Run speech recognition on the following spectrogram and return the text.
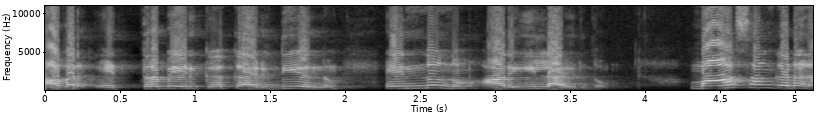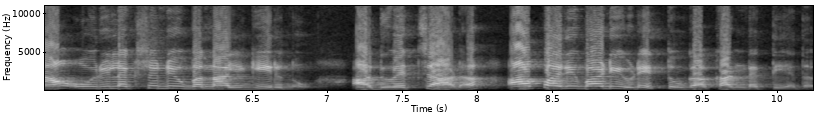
അവർ എത്ര പേർക്ക് കരുതിയെന്നും എന്നൊന്നും അറിയില്ലായിരുന്നു. മാ സംഘടന ഒരു ലക്ഷം രൂപ നൽകിയിരുന്നു. അത് വെച്ചാണ് ആ പരിപാടിയുടെ തുക കണ്ടെത്തിയത്.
